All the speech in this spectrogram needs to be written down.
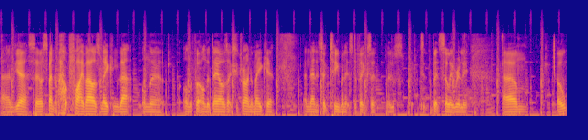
And yeah, so I spent about five hours making that on the on the foot on the day I was actually trying to make it and then it took two minutes to fix it. It was a bit silly, really. Um, oh,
